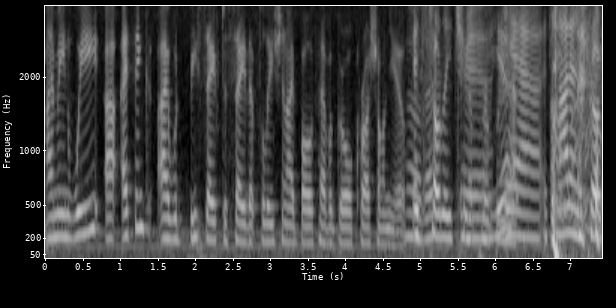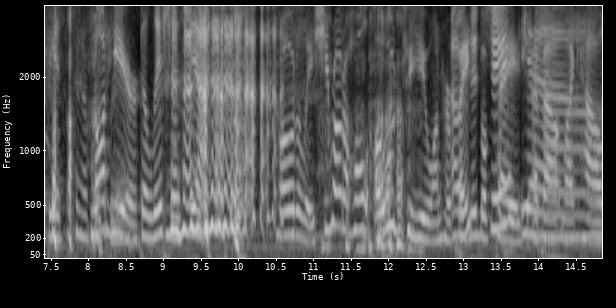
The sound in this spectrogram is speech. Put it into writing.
I mean, we, uh, I think I would be safe to say that Felicia and I both have a girl crush on you. Oh, it's totally true. inappropriate. Yeah. it's not inappropriate. It's inappropriate. Not here. delicious. Yeah. totally. She wrote a whole ode to you on her Oh, Facebook she? page about like how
